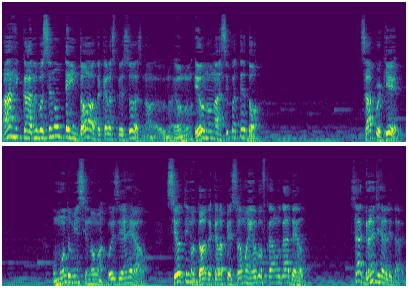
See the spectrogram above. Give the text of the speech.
Ah, Ricardo, mas você não tem dó daquelas pessoas? Não, eu, eu, não, eu não nasci para ter dó. Sabe por quê? O mundo me ensinou uma coisa e é real. Se eu tenho dó daquela pessoa, amanhã eu vou ficar no lugar dela. Isso é a grande realidade.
